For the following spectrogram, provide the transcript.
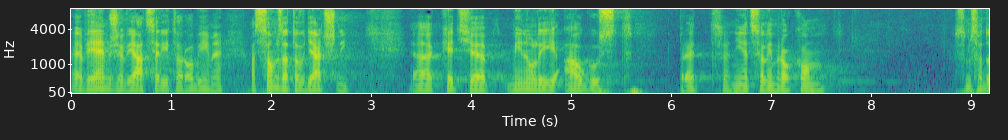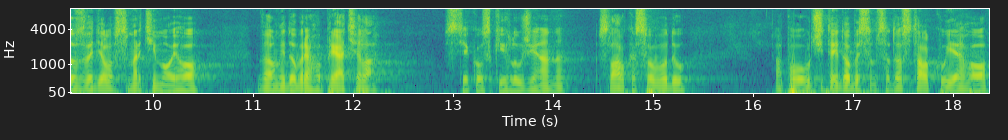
Ja viem, že viacerí to robíme a som za to vďačný. E, keď minulý august pred niecelým rokom som sa dozvedel o smrti môjho veľmi dobrého priateľa z Tekovských Lužian, Slavka Svobodu. A po určitej dobe som sa dostal ku jeho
